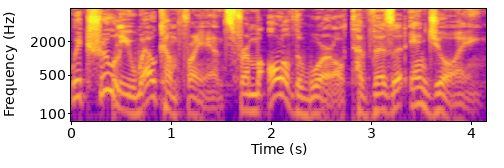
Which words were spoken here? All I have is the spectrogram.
We truly welcome friends from all over the world to visit and join.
